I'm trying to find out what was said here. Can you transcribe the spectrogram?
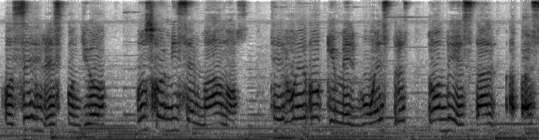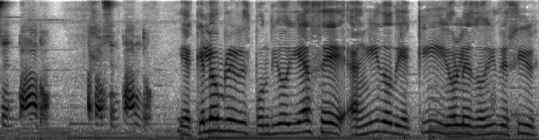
José respondió, busco a mis hermanos, te ruego que me muestres dónde están apacentado, apacentando. Y aquel hombre respondió, ya se han ido de aquí y yo les oí decir,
